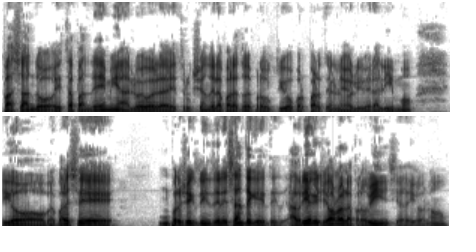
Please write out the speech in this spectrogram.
pasando esta pandemia, luego de la destrucción del aparato de productivo por parte del neoliberalismo. Digo, me parece un proyecto interesante que habría que llevarlo a la provincia, digo, ¿no?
